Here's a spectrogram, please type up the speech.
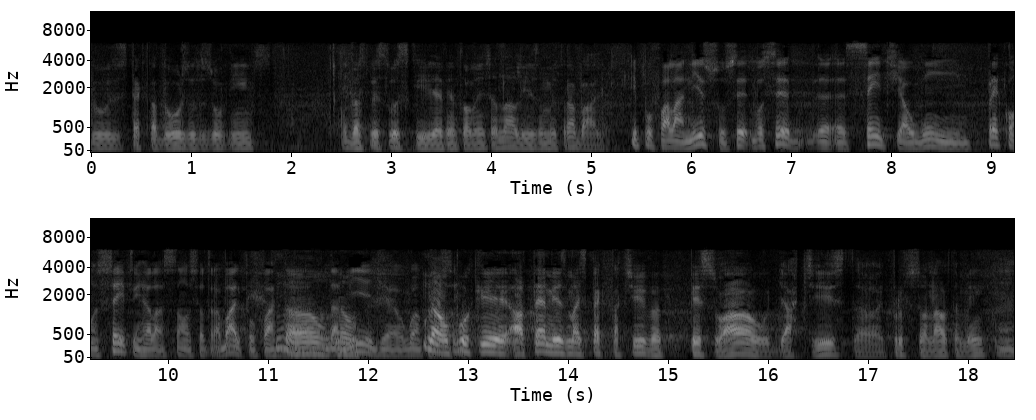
dos espectadores ou dos ouvintes das pessoas que eventualmente analisam o meu trabalho. E por falar nisso, você, você é, sente algum preconceito em relação ao seu trabalho por parte não, da, da não. mídia, alguma coisa Não, assim? porque até mesmo a expectativa pessoal, de artista, profissional também, hum.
